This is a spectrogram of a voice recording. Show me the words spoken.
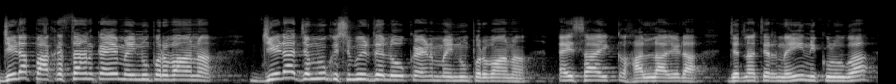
ਜਿਹੜਾ ਪਾਕਿਸਤਾਨ ਕਹੇ ਮੈਨੂੰ ਪ੍ਰਵਾਨ ਆ ਜਿਹੜਾ ਜੰਮੂ ਕਸ਼ਮੀਰ ਦੇ ਲੋਕ ਕਹਿਣ ਮੈਨੂੰ ਪਰਵਾਹ ਨਾ, ਐਸਾ ਇੱਕ ਹੱਲ ਆ ਜਿਹੜਾ ਜਿੰਨਾ ਚਿਰ ਨਹੀਂ ਨਿਕਲੂਗਾ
